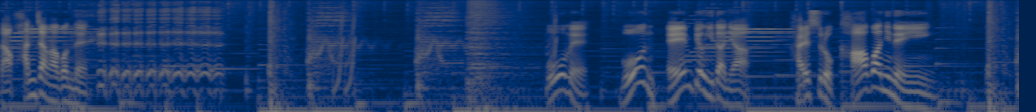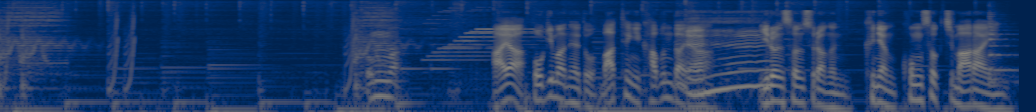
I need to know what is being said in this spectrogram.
나 환장하겠네. 모험에 뭔 애엠병이다냐. 갈수록 가관이네잉. 엄마. 아야 보기만 해도 마탱이 가분다야. 이런 선수랑은 그냥 공 섞지 마라잉.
